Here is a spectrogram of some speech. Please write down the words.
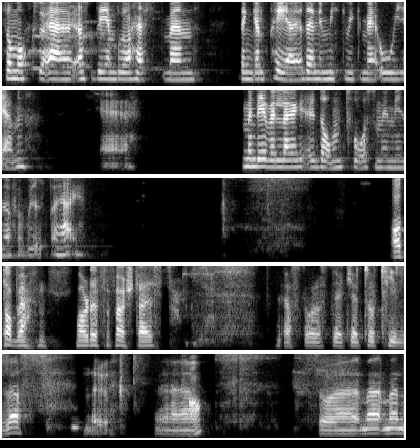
som också är, alltså det är en bra häst, men den galopperar, den är mycket, mycket mer ojämn. Eh, men det är väl de två som är mina favoriter här. Ja, Tobbe, vad har du för första häst? Jag står och steker tortillas nu. Eh, ja. Så, eh, men, men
